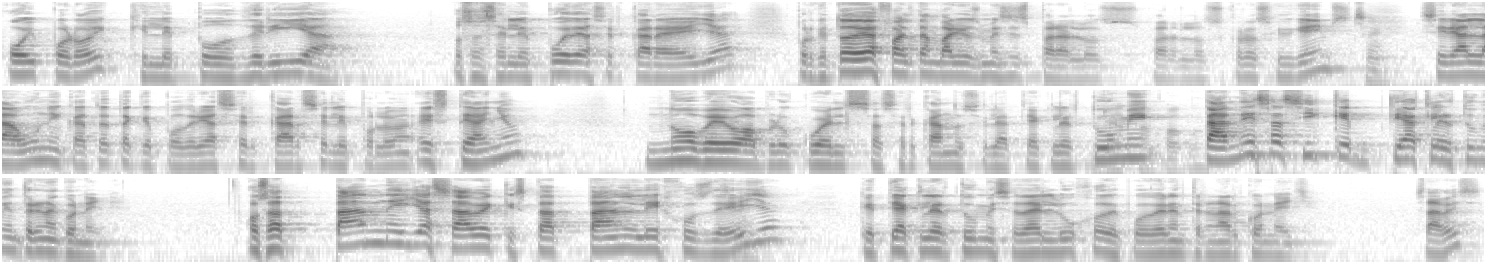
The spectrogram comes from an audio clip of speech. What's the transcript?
hoy por hoy que le podría, o sea, se le puede acercar a ella, porque todavía faltan varios meses para los, para los CrossFit Games. Sí. Sería la única atleta que podría acercársele por lo menos este año. No veo a Brooke Wells acercándosele a Tia Claire Toomey. Tan es así que Tia Claire Toomey entrena con ella. O sea, tan ella sabe que está tan lejos de Sí. ella que Tia Claire Toomey se da el lujo de poder entrenar con ella. ¿Sabes?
